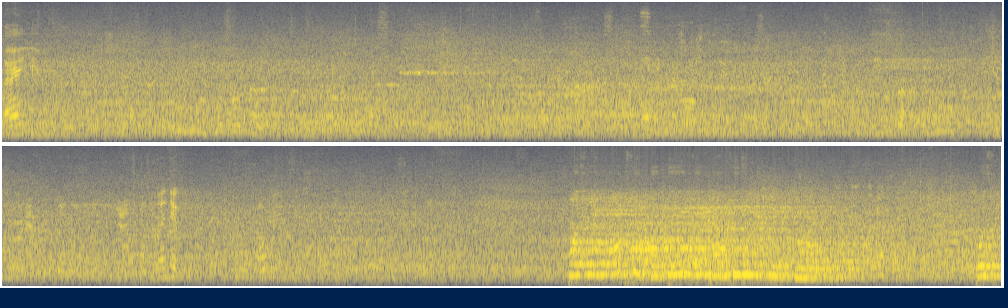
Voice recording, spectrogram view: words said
да, им. Надех. После отдыха ты После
